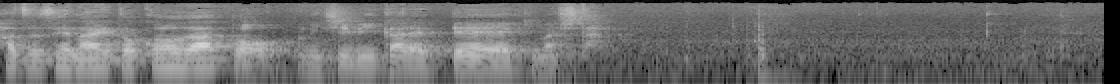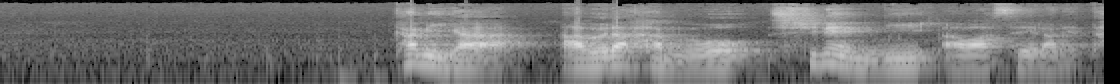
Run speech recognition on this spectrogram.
外せないところだと導かれてきました。神がアブラハムを試練に合わせられた。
